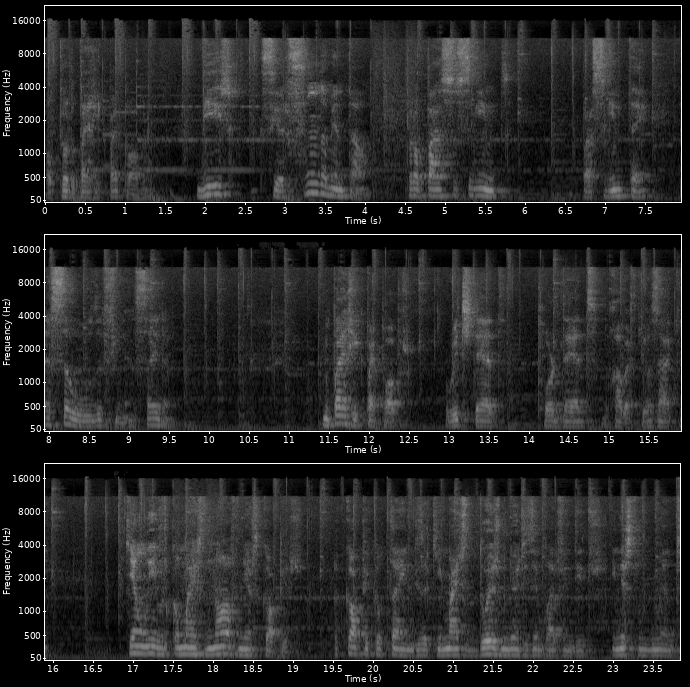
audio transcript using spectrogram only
autor do Pai Rico, Pai Pobre, diz ser fundamental para o passo seguinte. O passo seguinte é a saúde financeira. No Pai Rico, Pai Pobre, Rich Dad, Poor Dad, do Robert Kiyosaki, que é um livro com mais de 9 milhões de cópias. A cópia que eu tenho diz aqui mais de 2 milhões de exemplares vendidos e neste momento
